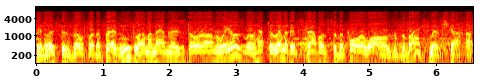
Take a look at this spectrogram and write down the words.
it looks as though for the present, Lum and Abner's store on wheels will have to limit its travels to the four walls of the blacksmith shop.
